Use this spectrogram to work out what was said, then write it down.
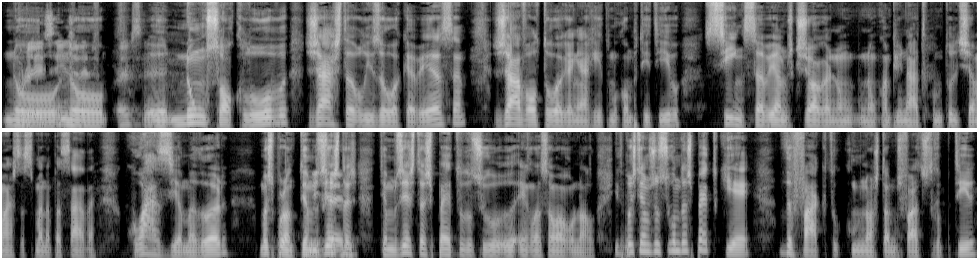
no, sim, no, eh, num só clube, já estabilizou a cabeça, já voltou a ganhar ritmo competitivo. Sim, sabemos que joga num, num campeonato, como tu lhe chamaste a semana passada, quase amador. Mas pronto, temos, este, temos este aspecto do, em relação ao Ronaldo. E depois temos o segundo aspecto, que é, de facto, como nós estamos fartos de repetir,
